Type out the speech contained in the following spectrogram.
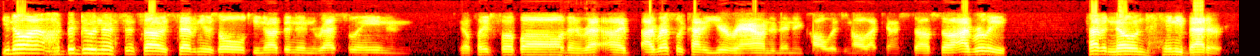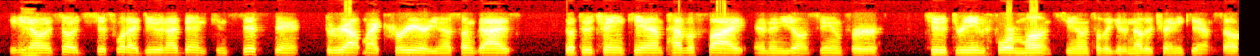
You know, I've been doing this since I was seven years old. You know, I've been in wrestling and you know played football. Then re- I I wrestled kind of year round, and then in college and all that kind of stuff. So I really haven't known any better. You know, and so it's just what I do, and I've been consistent throughout my career. You know, some guys go through a training camp, have a fight, and then you don't see them for two, three, four months. You know, until they get another training camp. So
